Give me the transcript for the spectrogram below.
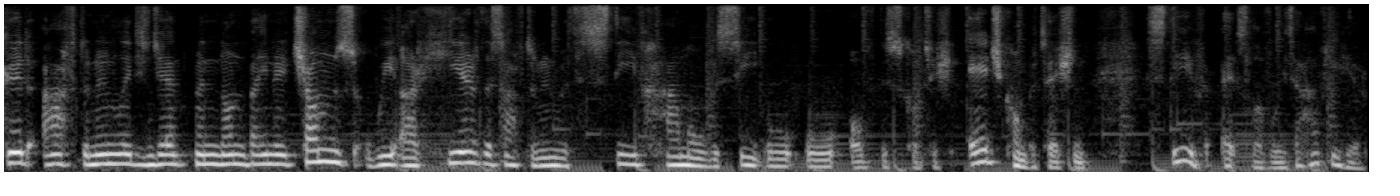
Good afternoon, ladies and gentlemen, non binary chums. We are here this afternoon with Steve Hamill, the COO of the Scottish Edge competition. Steve, it's lovely to have you here.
